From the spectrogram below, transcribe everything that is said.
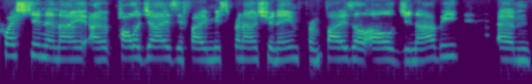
question, and I, I, apologize if I mispronounce your name from Faisal Al Janabi. Um,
